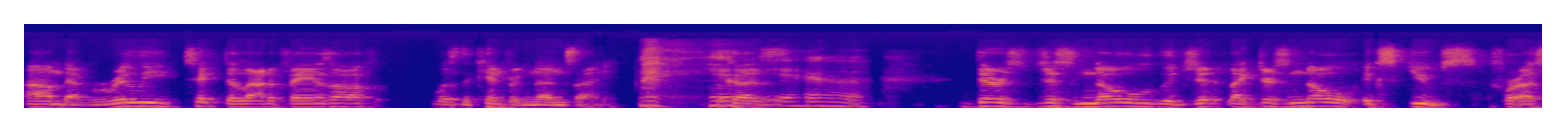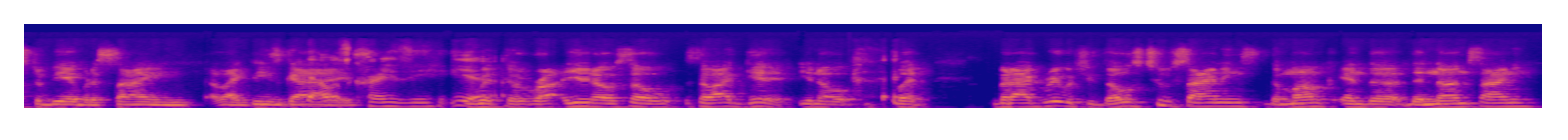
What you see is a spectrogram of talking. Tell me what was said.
um, that really ticked a lot of fans off was the Kendrick Nunn signing because yeah there's just no legit like there's no excuse for us to be able to sign like these guys. That was crazy. Yeah. With the you know, so so I get it, you know, but but I agree with you. Those two signings, the monk and the the Nunn signing,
